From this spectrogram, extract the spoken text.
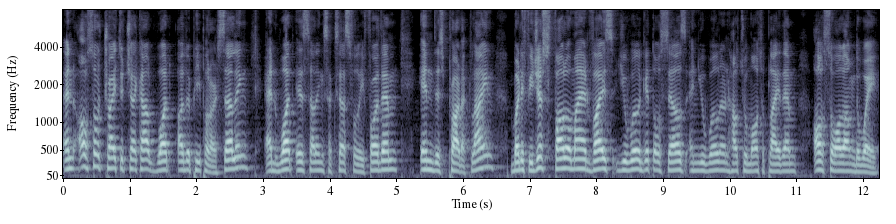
and also try to check out what other people are selling and what is selling successfully for them in this product line. But if you just follow my advice, you will get those sales and you will learn how to multiply them also along the way.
